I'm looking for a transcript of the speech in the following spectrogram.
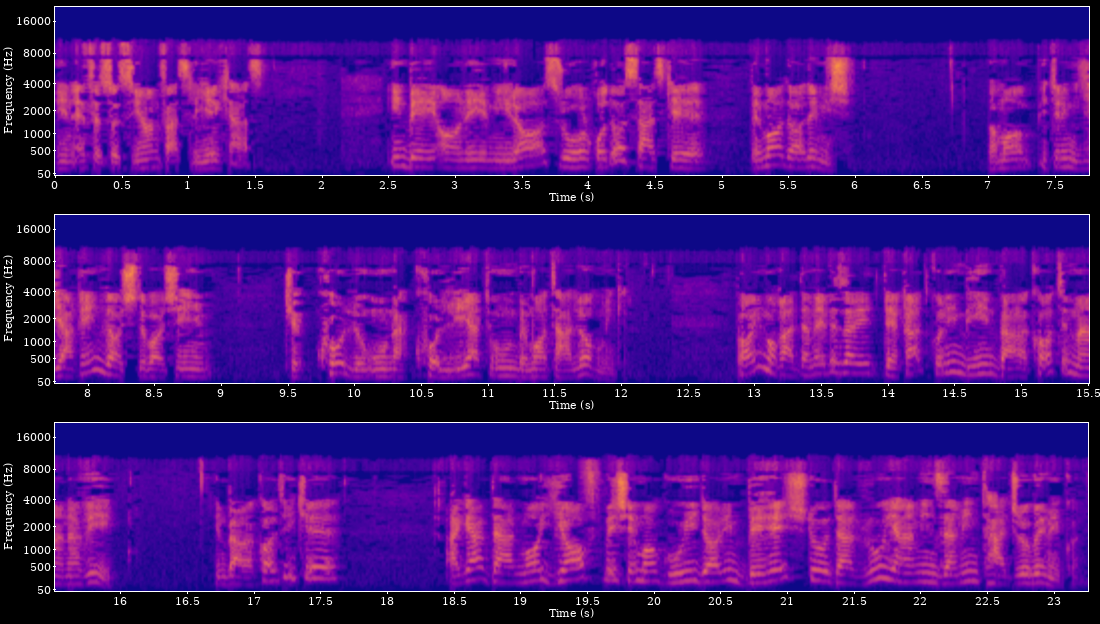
این افسوسیان فصل یک هست این بیانه میراث روح القدس هست که به ما داده میشه. و ما می‌تونیم یقین داشته باشیم که کل اون و کلیت اون به ما تعلق می‌گیره. با این مقدمه بذارید دقت کنیم به این برکات معنوی. این برکاتی که اگر در ما یافت بشه ما گویی داریم بهشت رو در روی همین زمین تجربه می‌کنیم.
